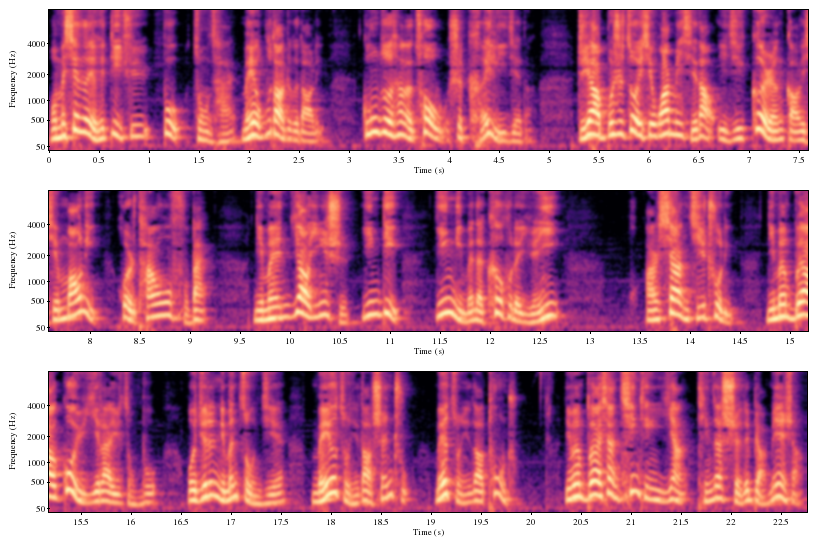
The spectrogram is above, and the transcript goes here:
我们现在有些地区部总裁没有悟到这个道理，工作上的错误是可以理解的，只要不是做一些歪门邪道，以及个人搞一些猫腻或者贪污腐败，你们要因时因地因你们的客户的原因而相机处理。你们不要过于依赖于总部，我觉得你们总结没有总结到深处，没有总结到痛处。你们不要像蜻蜓一样停在水的表面上，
